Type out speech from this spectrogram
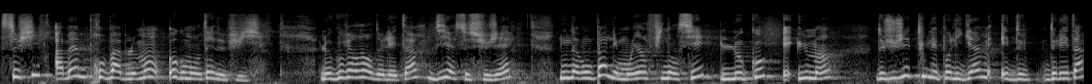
Ce chiffre a même probablement augmenté depuis. Le gouverneur de l'État dit à ce sujet Nous n'avons pas les moyens financiers, locaux et humains de juger tous les polygames et de, l'État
